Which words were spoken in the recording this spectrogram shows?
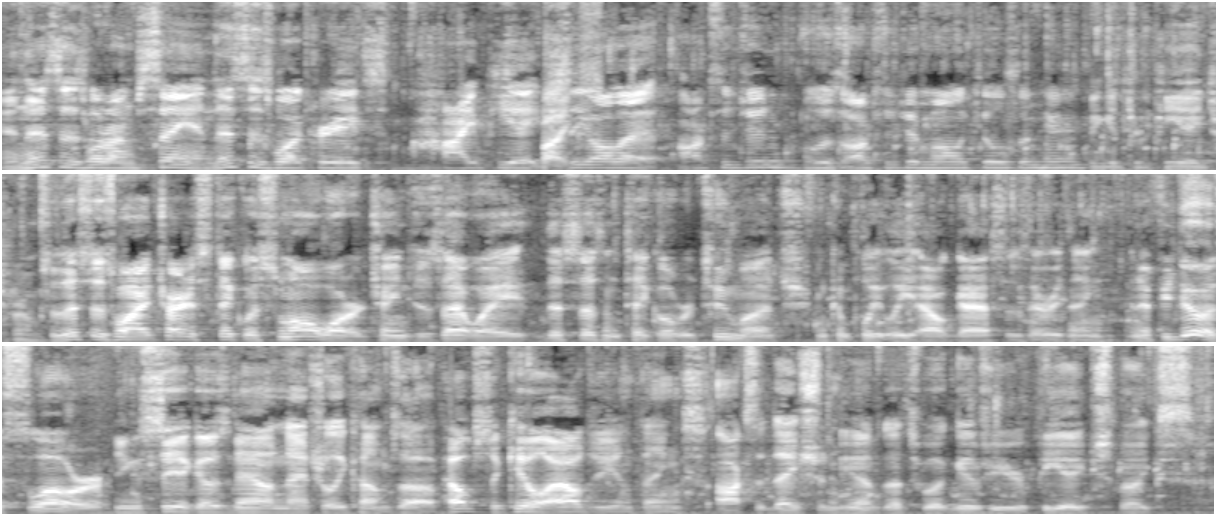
And this is what I'm saying. This is what creates high pH. Spikes. See all that oxygen, all those oxygen molecules in here? You get your pH from. So this is why I try to stick with small water changes. That way this doesn't take over too much and completely outgasses everything. And if you do it slower, you can see it goes down, naturally comes up. Helps to kill algae and things. Oxidation. Yep, that's what gives you your pH spikes.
